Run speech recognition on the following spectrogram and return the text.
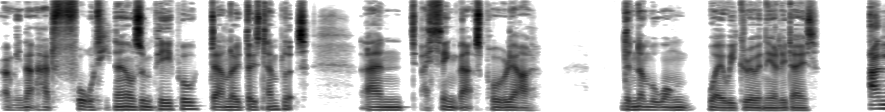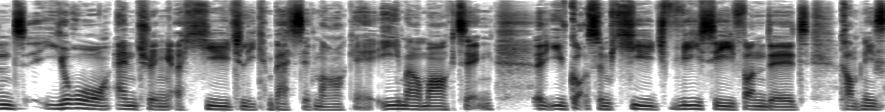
I mean, that had 40,000 people download those templates. And I think that's probably our, the number one way we grew in the early days. And you're entering a hugely competitive market, email marketing. Uh, you've got some huge VC funded companies.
